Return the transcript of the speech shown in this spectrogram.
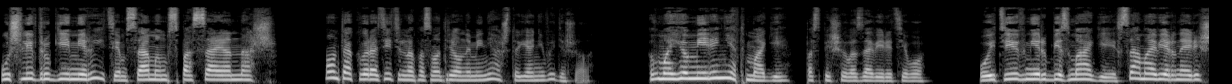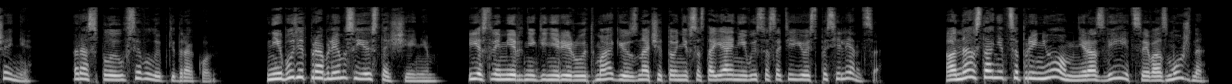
Ушли в другие миры, тем самым спасая наш». Он так выразительно посмотрел на меня, что я не выдержала. «В моем мире нет магии», — поспешила заверить его. «Уйти в мир без магии — самое верное решение», — расплылся в улыбке дракон. «Не будет проблем с ее истощением. Если мир не генерирует магию, значит, он не в состоянии высосать ее из поселенца. Она останется при нем, не развеется и, возможно,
